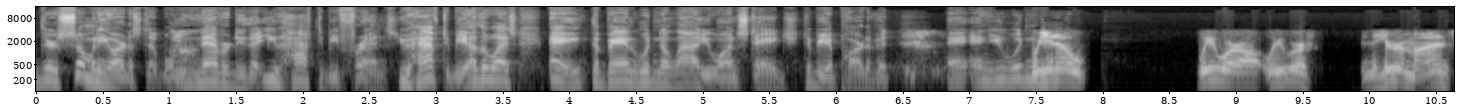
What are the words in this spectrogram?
there's so many artists that will oh. never do that. You have to be friends. You have to be. Otherwise, A, the band wouldn't allow you on stage to be a part of it, and, and you wouldn't. well you know we were all we were and he reminds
